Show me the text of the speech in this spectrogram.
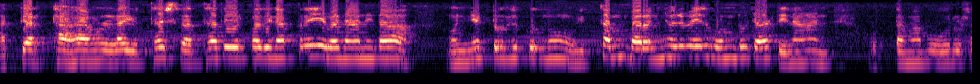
അത്യർത്ഥമുള്ള യുദ്ധശ്രദ്ധ തീർപ്പതിനത്രയവ ഞാനിതാ. മുന്നിട്ടു നിൽക്കുന്നു. യുദ്ധം പറഞ്ഞൊരു വേൽ കൊണ്ടു ചാട്ടിനാൻ. ഉത്തമ പൂരുഷ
